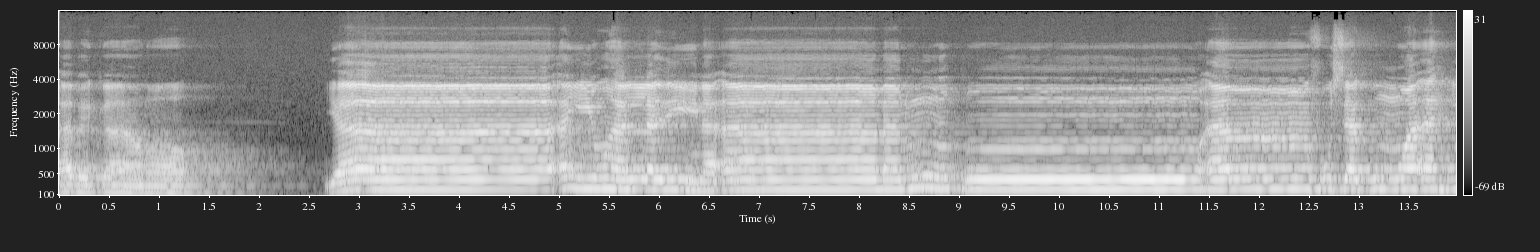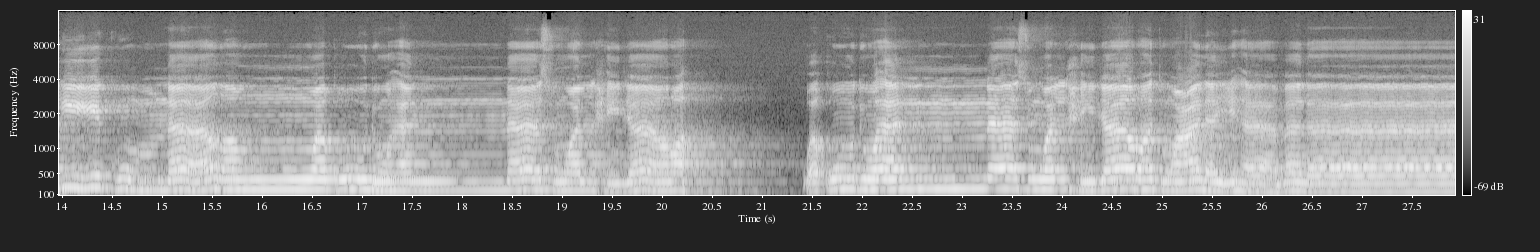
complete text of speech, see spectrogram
وأبكارا يا أيها الذين آمنوا قوا أنفسكم وأهليكم نارا وقودها الناس والحجارة وقودها الناس والحجارة عليها ملائكة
